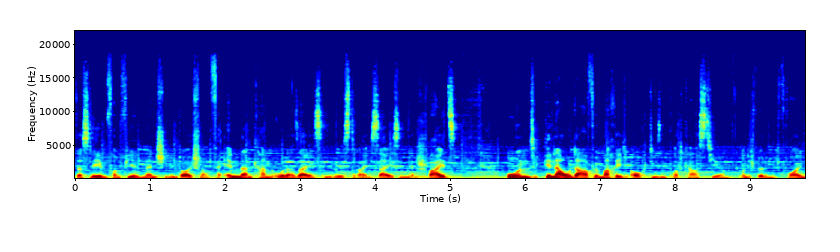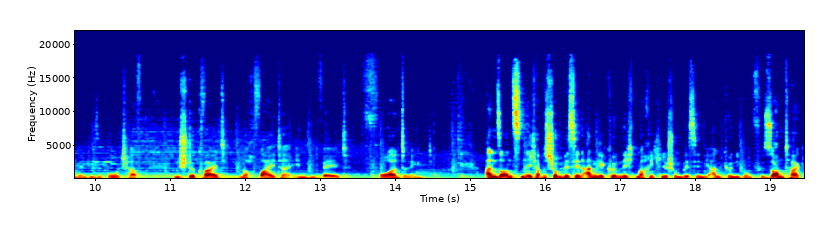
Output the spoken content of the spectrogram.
das Leben von vielen Menschen in Deutschland verändern kann oder sei es in Österreich, sei es in der Schweiz. Und genau dafür mache ich auch diesen Podcast hier und ich würde mich freuen, wenn diese Botschaft ein Stück weit noch weiter in die Welt vordringt. Ansonsten, ich habe es schon ein bisschen angekündigt, mache ich hier schon ein bisschen die Ankündigung für Sonntag.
